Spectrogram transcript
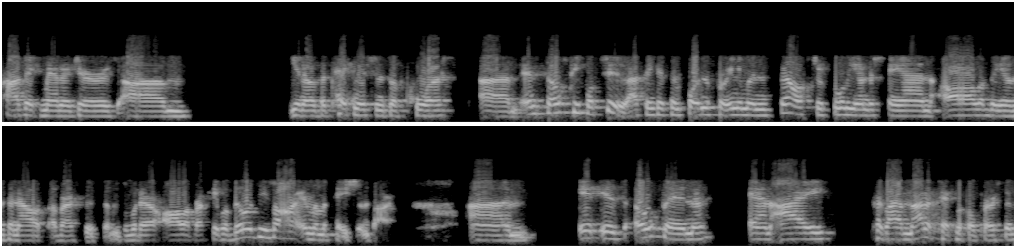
project managers, um, you know, the technicians, of course, um, and salespeople too. I think it's important for anyone sales to fully understand all of the ins and outs of our systems, what all of our capabilities are and limitations are. Um, it is open, and I, because I'm not a technical person,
